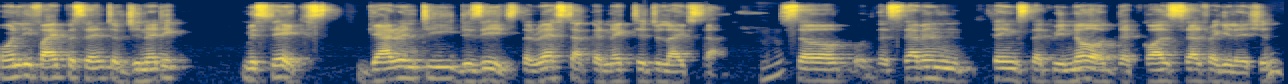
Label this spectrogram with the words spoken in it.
Only 5% of genetic mistakes guarantee disease. The rest are connected to lifestyle. Mm-hmm. So the seven things that we know that cause self-regulation,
